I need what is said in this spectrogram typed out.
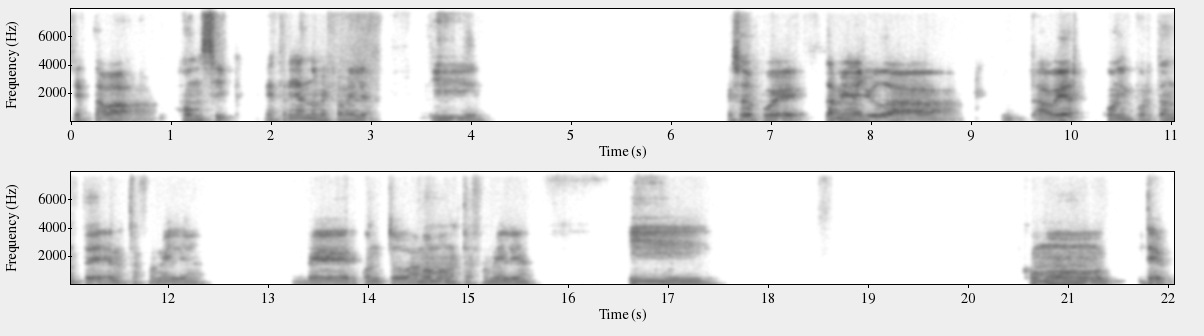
estaba homesick, extrañando a mi familia. Y eso pues también ayuda a, a ver cuán importante es nuestra familia ver cuánto amamos a nuestra familia y cómo de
